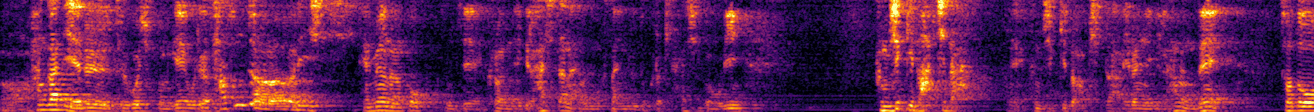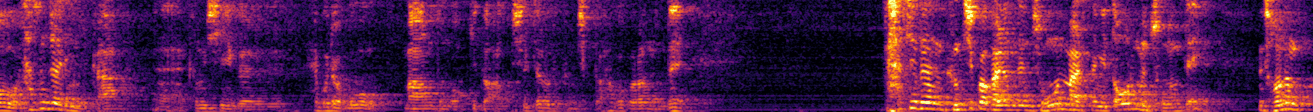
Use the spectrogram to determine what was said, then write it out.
어, 한 가지 예를 들고 싶은 게 우리가 사순절이 되면은 꼭 이제 그런 얘기를 하시잖아요. 목사님들도 그렇게 하시고 우리 금식기도 합시다. 네, 금식기도 합시다. 이런 얘기를 하는데 저도 사순절이니까 네, 금식을 해보려고 마음도 먹기도 하고 실제로도 금식도 하고 그러는데 사실은 금식과 관련된 좋은 말씀이 떠오르면 좋은데 저는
